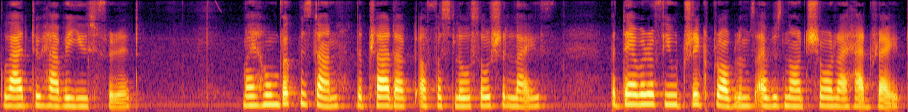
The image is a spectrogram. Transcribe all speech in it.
glad to have a use for it. My homework was done, the product of a slow social life, but there were a few trig problems I was not sure I had right.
